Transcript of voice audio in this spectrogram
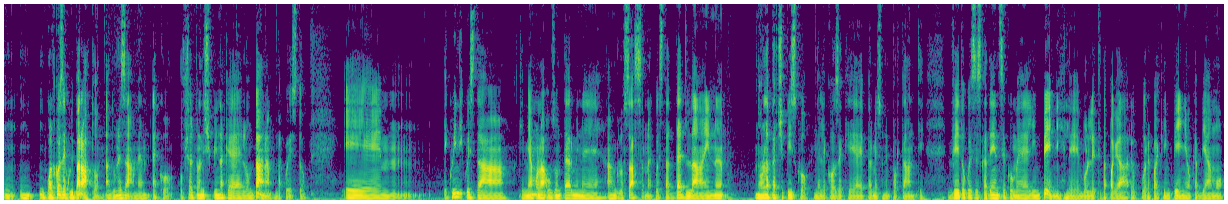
un, un, un, qualcosa equiparato ad un esame, ecco, ho scelto una disciplina che è lontana da questo. E, e quindi questa, chiamiamola, uso un termine anglosassone, questa deadline non la percepisco nelle cose che per me sono importanti. Vedo queste scadenze come gli impegni, le bollette da pagare oppure qualche impegno che abbiamo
